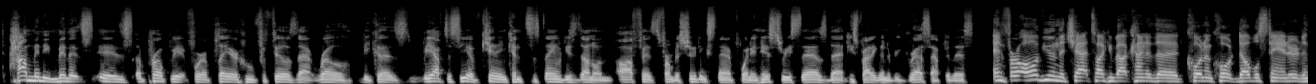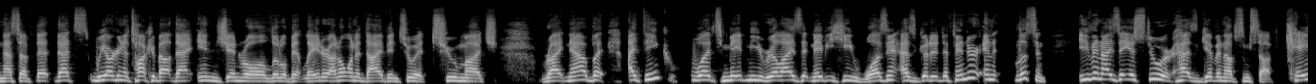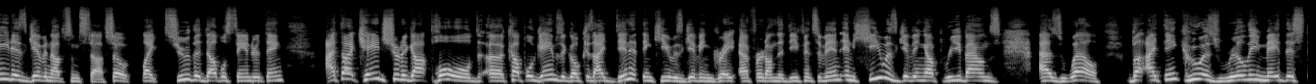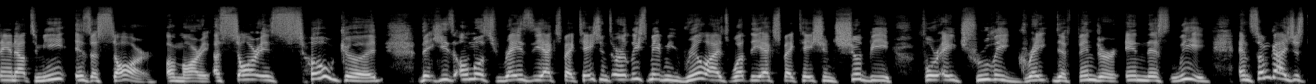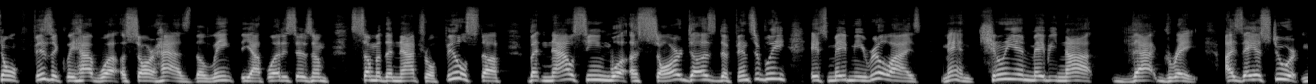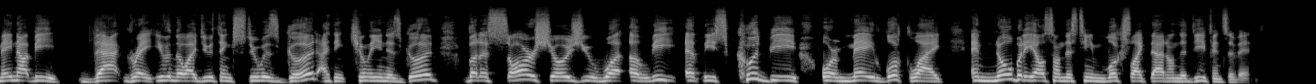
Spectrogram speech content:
how many minutes is appropriate for a player who fulfills that role? Because we have to see if Kenny can sustain what he's done on offense from a shooting standpoint. And history says that he's probably going to regress after this. And for all of you in the chat talking about kind of the quote unquote double standard and that stuff, that that's we are going to talk about that in general a little bit later. I don't want to dive into it too much right now, but I think what's made me realize that maybe he wasn't as good a defender. And listen, even Isaiah Stewart has given up some stuff. Cade has given up some stuff. So, like, to the double standard thing, I thought Cade should have got pulled a couple games ago because I didn't think he was giving great effort on the defensive end and he was giving up rebounds as well. But I think who has really made this stand out to me is Ausar Omari. Ausar is so good that he's almost raised the expectations or at least made me realize what the expectation should be for a truly great defender in this league. And some guys just don't physically have what Ausar has the length, the athleticism, some of the natural feel stuff. But now seeing what Ausar does does defensively, it's made me realize, man, Killian maybe not that great. Isaiah Stewart may not be that great, even though I do think Stu is good. I think Killian is good, but Ausar shows you what elite at least could be or may look like. And nobody else on this team looks like that on the defensive end.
